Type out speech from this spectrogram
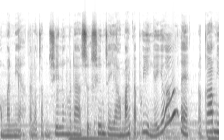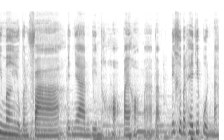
ของมันเนี่ย แต่เราจำชื่อเรื่องไม่ได้ชื่อมันจะยาวมากแบบผู้หญิงเยอะๆเลยแล้วก็มีเมืองอยู่บนฟ้า เป็นยานบินเหาะไปเหาะมาแบบ นี่คือประเทศญี่ปุ่นนะ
